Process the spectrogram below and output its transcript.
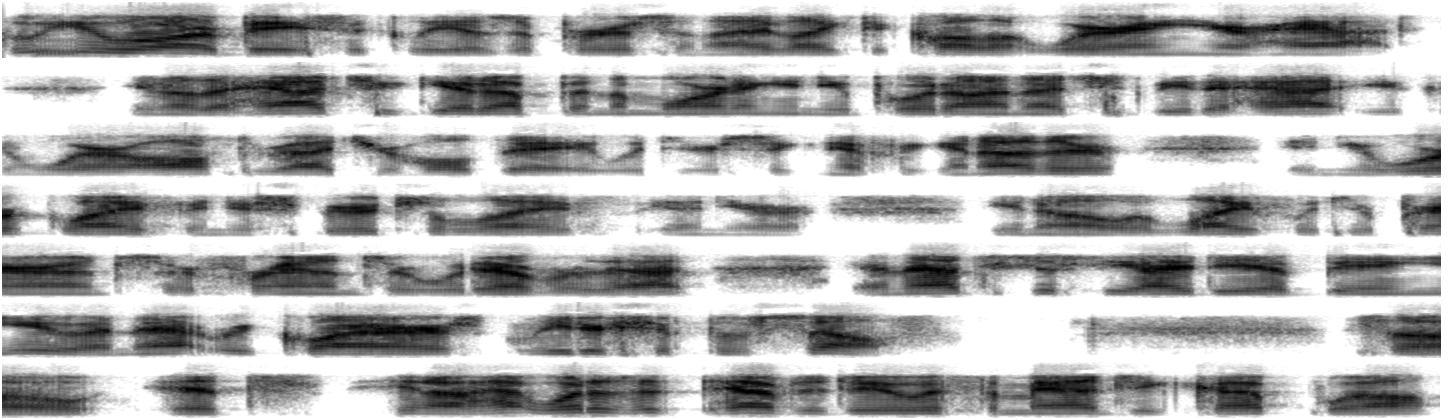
who you are basically as a person. I like to call it wearing your hat you know, the hat you get up in the morning and you put on, that should be the hat you can wear all throughout your whole day with your significant other, in your work life, in your spiritual life, in your, you know, life with your parents or friends or whatever. That, and that's just the idea of being you, and that requires leadership of self. So it's, you know, what does it have to do with the magic cup? Well,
